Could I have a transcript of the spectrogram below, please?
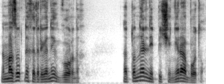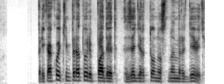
на мазутных и дровяных горнах. На туннельной печи не работал. «При какой температуре падает зядертонус номер 9?»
